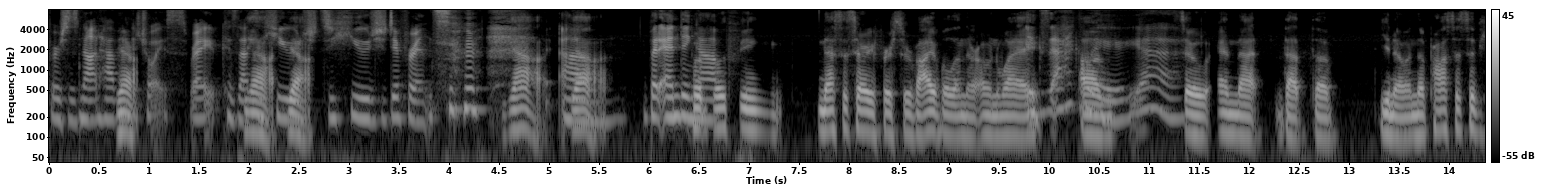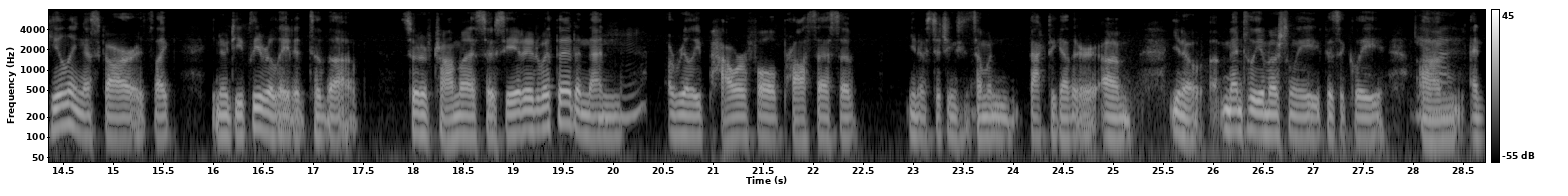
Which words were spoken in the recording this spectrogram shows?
versus not having yeah. the choice right? Because that's yeah, a huge yeah. it's a huge difference. Yeah um, yeah but ending but up both being necessary for survival in their own way. Exactly. Um, yeah. So and that that the you know in the process of healing a scar is like you know deeply related to the sort of trauma associated with it and then mm-hmm. a really powerful process of you know stitching someone back together um, you know mentally emotionally physically yeah. um, and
